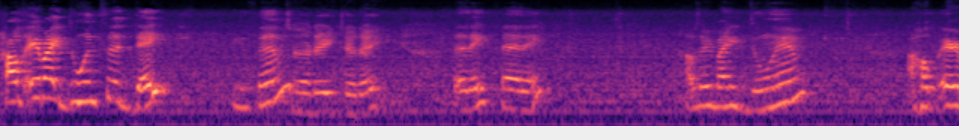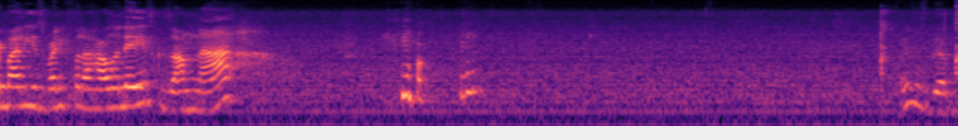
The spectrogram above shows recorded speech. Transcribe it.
How's everybody doing today? You feel me? today today. Today, today. How's everybody doing? I hope everybody is ready for the holidays because I'm not. this is good.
